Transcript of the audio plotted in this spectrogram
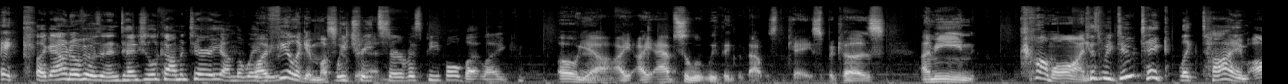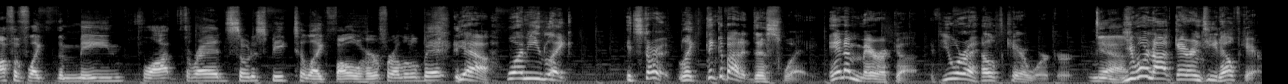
like. Like I don't know if it was an intentional commentary on the way Well, I we, feel like it must. we treat been. service people, but like Oh yeah, Yeah. I, I absolutely think that that was the case because I mean, come on, because we do take like time off of like the main plot thread, so to speak, to like follow her for a little bit. yeah. Well, I mean, like it started. Like think about it this way: in America, if you were a healthcare worker, Yeah. you are not guaranteed healthcare.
